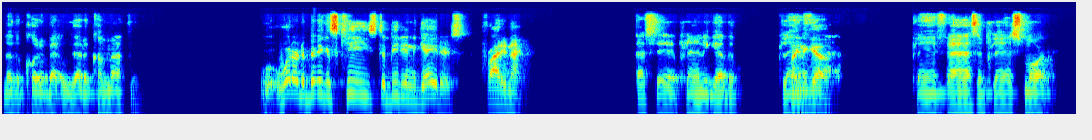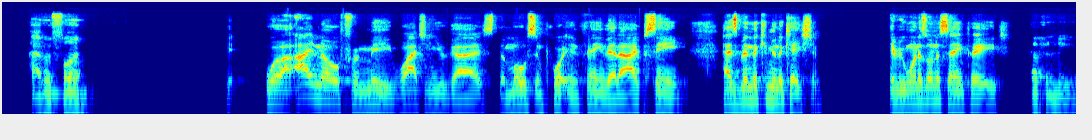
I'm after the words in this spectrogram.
another quarterback we got to come after. What are the biggest keys to beating the Gators Friday night? Like I said, playing together, playing, playing together, fast, playing fast and playing smart, having fun. Well, I know for me, watching you guys, the most important thing that I've seen has been the communication. Everyone is on the same page. Definitely.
